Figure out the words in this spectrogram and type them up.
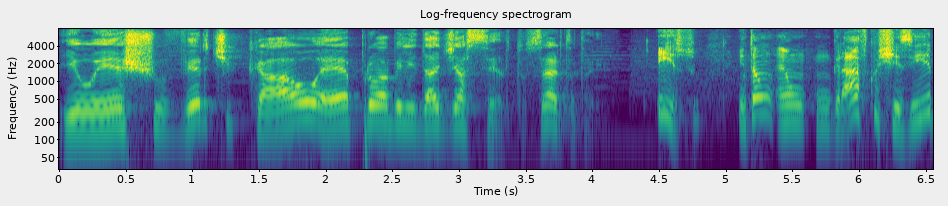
e o eixo vertical é probabilidade de acerto, certo, Thay? Isso. Então, é um, um gráfico XY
